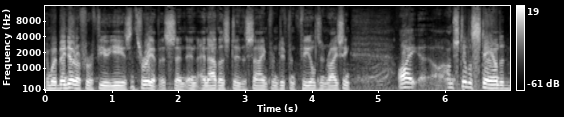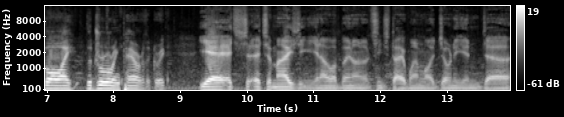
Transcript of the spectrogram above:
and we've been doing it for a few years, the three of us, and, and, and others do the same from different fields in racing. I I'm still astounded by the drawing power of it, Greg. Yeah, it's it's amazing. You know, I've been on it since day one, like Johnny, and uh,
